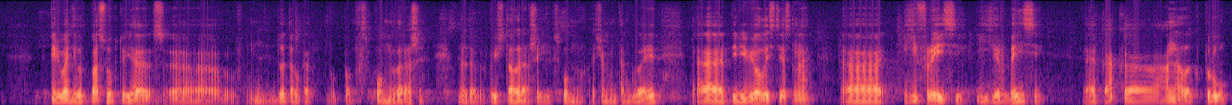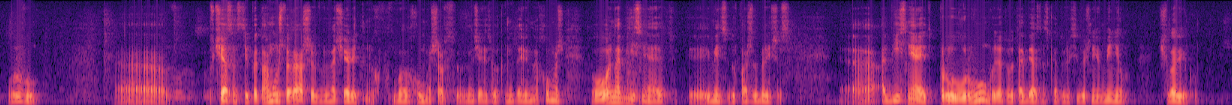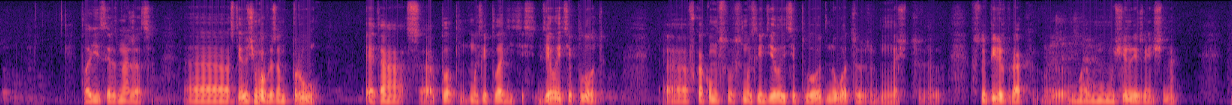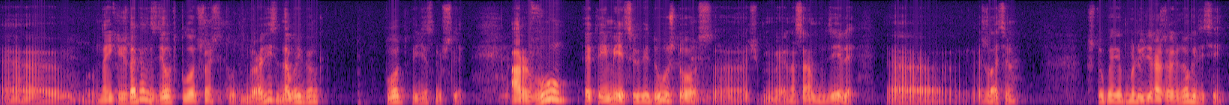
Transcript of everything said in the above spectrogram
переводил этот посук, то я э, до того, как вспомнил Раши, до того, как прочитал Раши и вспомнил, о чем он там говорит, э, перевел, естественно, Ефрейси и Гербейси как аналог пру урву. В частности, потому что Раши в начале Хумаша, в начале своего комментария на Хумаш, он объясняет, имеется в виду Пашас Брейшес, э, объясняет пру урву, вот эту вот обязанность, которую Всевышний вменил человеку, плодиться и размножаться. Э, следующим образом, пру – это в смысле плодитесь, делайте плод. Э, в каком смысле делаете плод? Ну вот, значит, вступили в брак мужчина и женщина – Э, на них лежит обязанность сделать плод. Что значит плод? Родить одного ребенка. Плод в единственном числе. А рву, это имеется в виду, что э, на самом деле э, желательно, чтобы люди рожали много детей.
